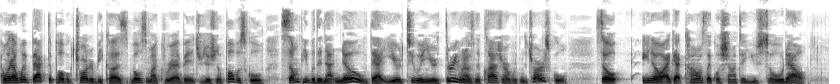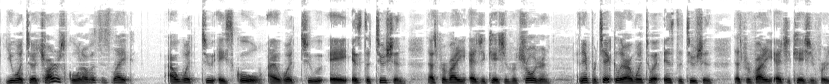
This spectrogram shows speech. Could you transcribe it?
And when I went back to public charter, because most of my career I've been in traditional public school, some people did not know that year two and year three when I was in the classroom, I worked in the charter school. So, you know, I got comments like, well, Shante, you sold out. You went to a charter school. And I was just like, I went to a school. I went to a institution that's providing education for children. And in particular, I went to an institution that's providing education for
